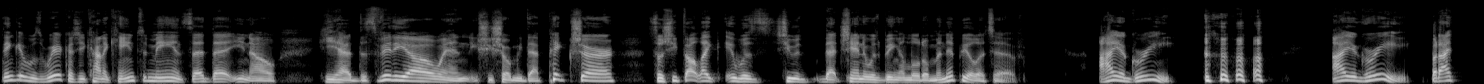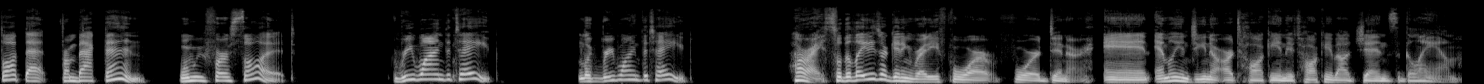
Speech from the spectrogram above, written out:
think it was weird because she kind of came to me and said that, you know, he had this video and she showed me that picture. So she felt like it was, she was, that Shannon was being a little manipulative. I agree. I agree. But I thought that from back then when we first saw it. Rewind the tape. Look, rewind the tape. All right, so the ladies are getting ready for for dinner, and Emily and Gina are talking. They're talking about Jen's glam.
